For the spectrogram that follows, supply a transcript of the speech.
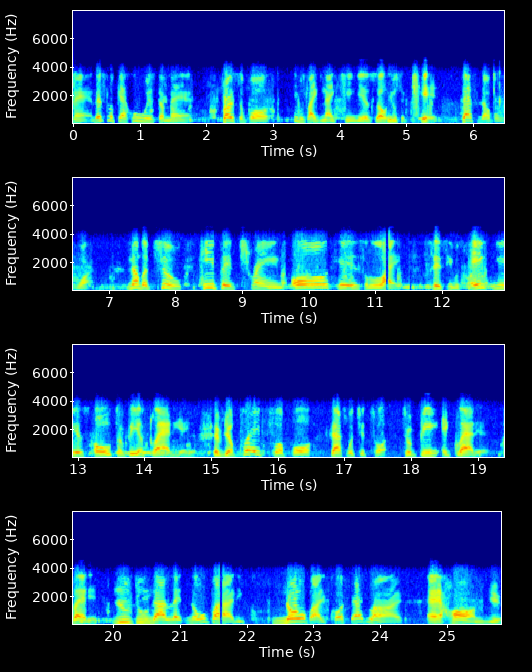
man. Let's look at who is the man. First of all, he was like 19 years old. He was a kid. That's number one. Number two, he been trained all his life since he was eight years old to be a gladiator. If you play football, that's what you're taught to be a gladiator. Gladiator. You do not let nobody, nobody cross that line and harm you.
